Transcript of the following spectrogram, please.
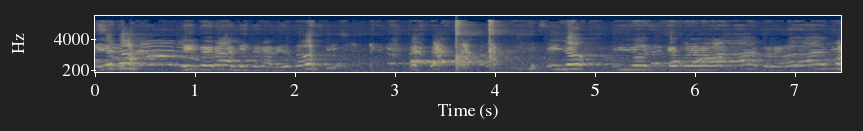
Ella estaba, literal, literal, ella estaba así. Y yo, y yo, que pero le va a dar algo, le va a dar algo.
